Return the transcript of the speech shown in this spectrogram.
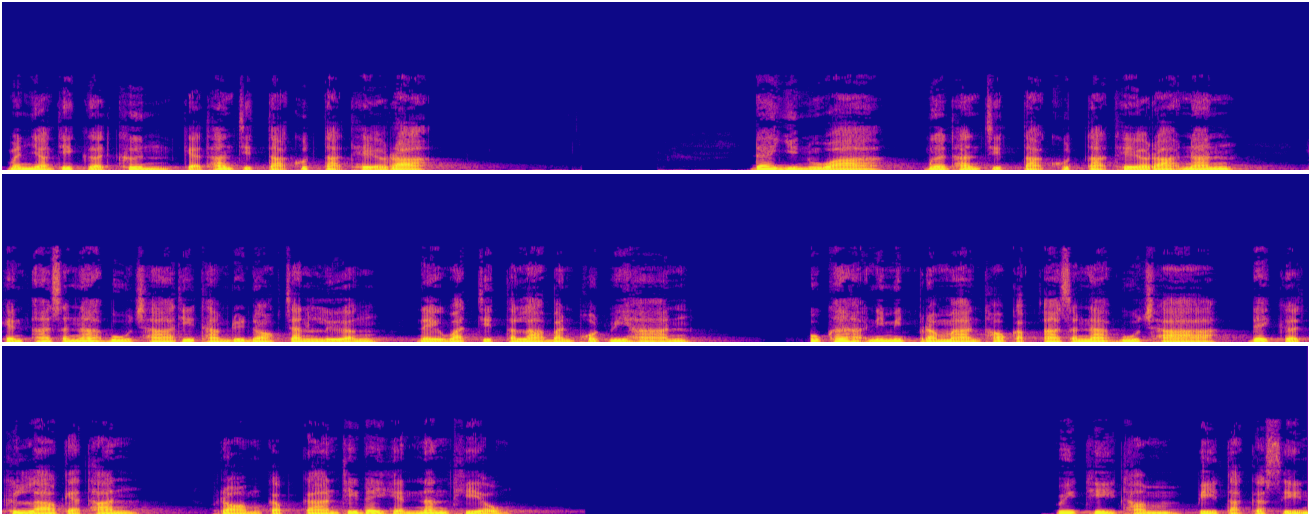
เหมือนอย่างที่เกิดขึ้นแก่ท่านจิตตคุตตะเทระ ได้ยินว่าเมื่อท่านจิตตคุตตะเทระนั้น เห็นอาสนะบูชาที่ทำด้วยดอกจันเหลืองในวัดจิตตละบรรพศวิหาร อุคหานิมิตประมาณเท่ากับอาสนะบูชาได้เกิดขึ้นแล้วแก่ท่าน พร้อมกับการที่ได้เห็นนั่นเทียว วิธีทำปีตักกสิน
